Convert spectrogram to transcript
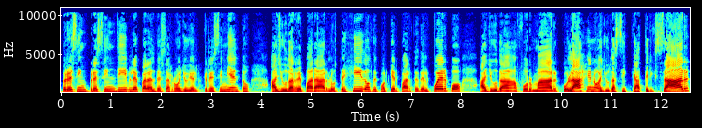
pero es imprescindible para el desarrollo y el crecimiento. Ayuda a reparar los tejidos de cualquier parte del cuerpo, ayuda a formar colágeno, ayuda a cicatrizar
